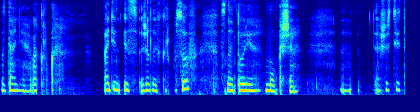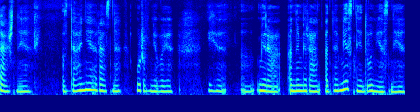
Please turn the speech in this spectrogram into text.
здание вокруг один из жилых корпусов санатория Мокша. Э, шестиэтажные здания, разноуровневые, и э, мира, номера одноместные, двуместные.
